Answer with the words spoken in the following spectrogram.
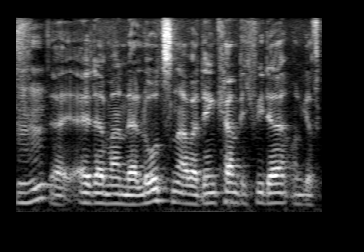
mhm. der Ältermann der Lotsen, aber den kannte ich wieder und jetzt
